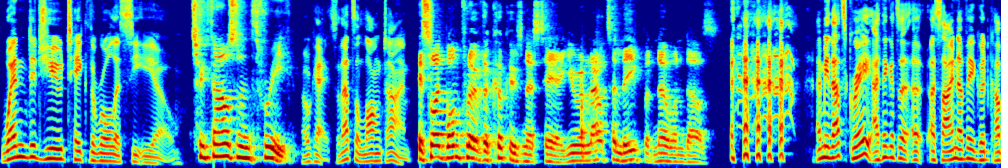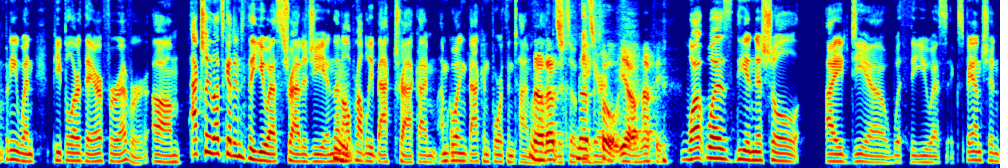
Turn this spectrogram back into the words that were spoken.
when did you take the role as CEO? 2003. Okay, so that's a long time. It's like one flew of the cuckoo's nest here. You're allowed to leave, but no one does. I mean, that's great. I think it's a, a, sign of a good company when people are there forever. Um, actually, let's get into the U.S. strategy, and then hmm. I'll probably backtrack. I'm I'm going back and forth in time. No, that's okay that's here. cool. Yeah, I'm happy. What was the initial idea with the U.S. expansion?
